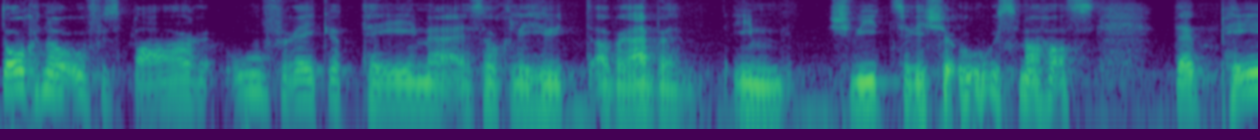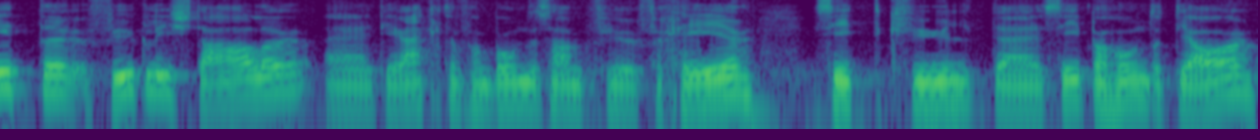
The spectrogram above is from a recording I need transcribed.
doch noch auf ein paar Aufregerthemen äh, so ein heute, aber eben im schweizerischen Ausmaß. Der Peter Fügli-Stahler, äh, Direktor vom Bundesamt für Verkehr, seit gefühlt äh, 700 Jahren,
